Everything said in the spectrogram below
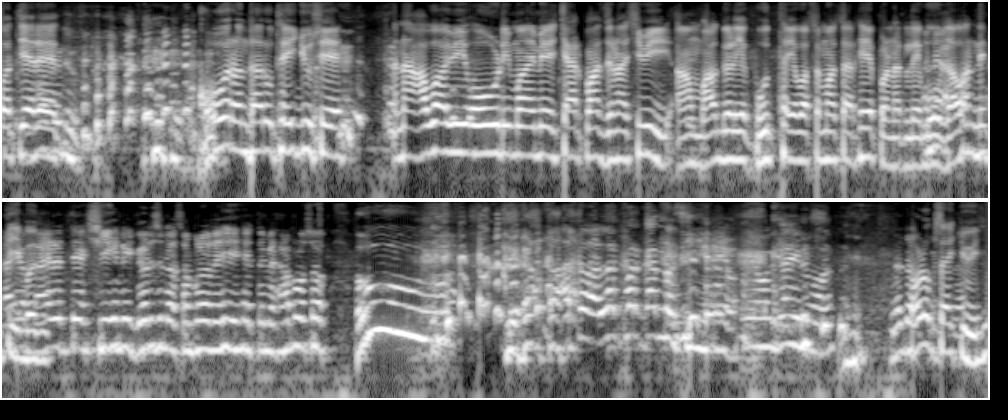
અત્યારે ઘોર અંધારું થઈ ગયું છે. અને આવા એવી ઓવડીમાં અમે ચાર પાંચ જણા છીએ. આમ આગળ એક ભૂત થાય એવા સમાચાર છે પણ એટલે બહુ જવાનું નથી બધું. તે સિંહની ગર્જના સંભળાઈ રહી છે. તમે સાંભળો છો? આ તો અલગ પ્રકારનો સિંહ. થોડુંક સાચું છે.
